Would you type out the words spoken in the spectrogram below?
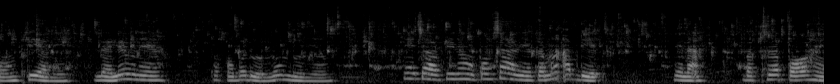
ของเพลียนี่ไหลเร็วเนี่ยเพราะเขาบ่โดนร่มโดนยังเนี่ยจ้าพี่น้องป้อมซ่าเนี่ยก็มาอัปเดตนี่แหละบักเขือปอให้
